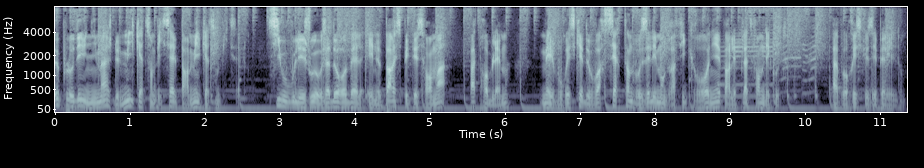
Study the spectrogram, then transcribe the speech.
uploadez une image de 1400 pixels par 1400 pixels. Si vous voulez jouer aux ados rebelles et ne pas respecter ce format, pas de problème, mais vous risquez de voir certains de vos éléments graphiques rognés par les plateformes d'écoute à vos risques et périls donc.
